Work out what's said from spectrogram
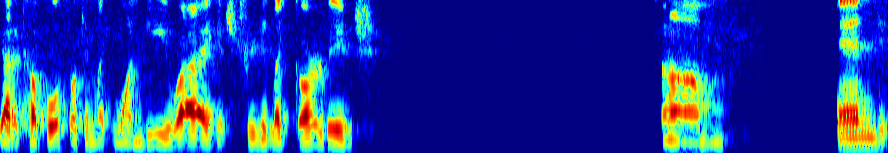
got a couple of fucking like one DUI, gets treated like garbage. Um, and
